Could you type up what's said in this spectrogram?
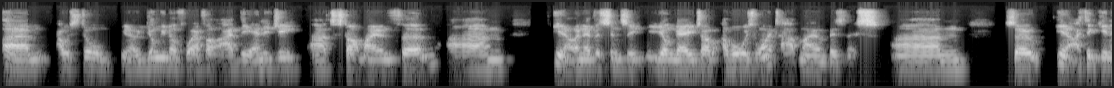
um, I was still, you know, young enough where I felt I had the energy uh, to start my own firm. Um, you know, and ever since a young age, I've, I've always wanted to have my own business. Um, so, you know, I think in,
